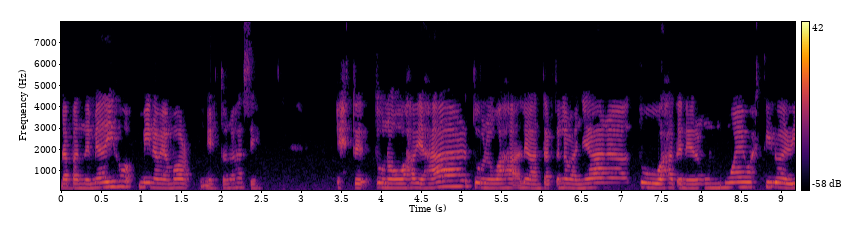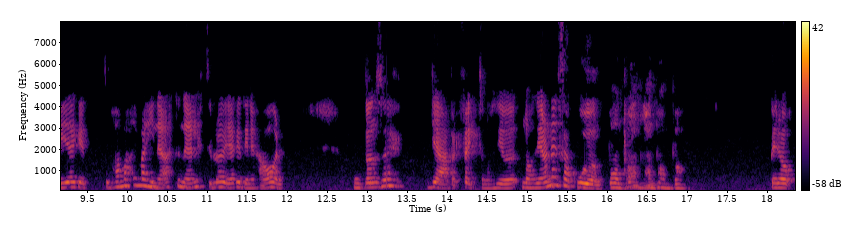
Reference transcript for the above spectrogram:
la pandemia dijo, mira mi amor, esto no es así. Este, tú no vas a viajar, tú no vas a levantarte en la mañana, tú vas a tener un nuevo estilo de vida que tú jamás imaginabas tener el estilo de vida que tienes ahora. Entonces, ya, perfecto, nos, dio, nos dieron el sacudo, pum, pum, pum, pum, pum. Pero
